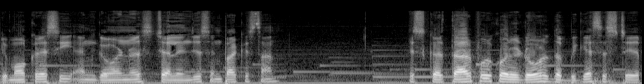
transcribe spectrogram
Democracy and governance challenges in Pakistan. Is Kartarpur corridor the biggest step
